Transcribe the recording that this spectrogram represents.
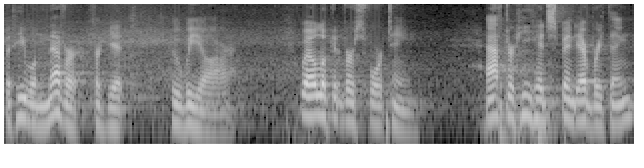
but He will never forget who we are. Well, look at verse 14. After he had spent everything,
